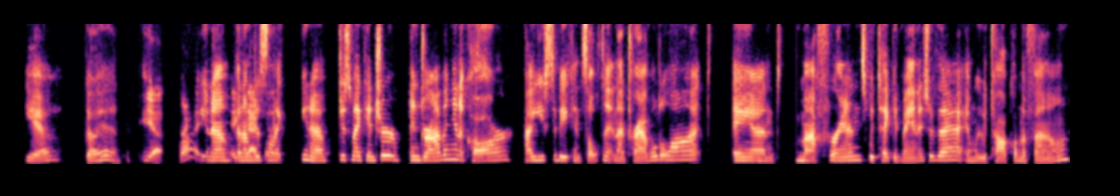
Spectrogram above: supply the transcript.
yeah, go ahead Yeah. Right. you know and i'm just like you know just making sure and driving in a car i used to be a consultant and i traveled a lot and my friends would take advantage of that and we would talk on the phone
